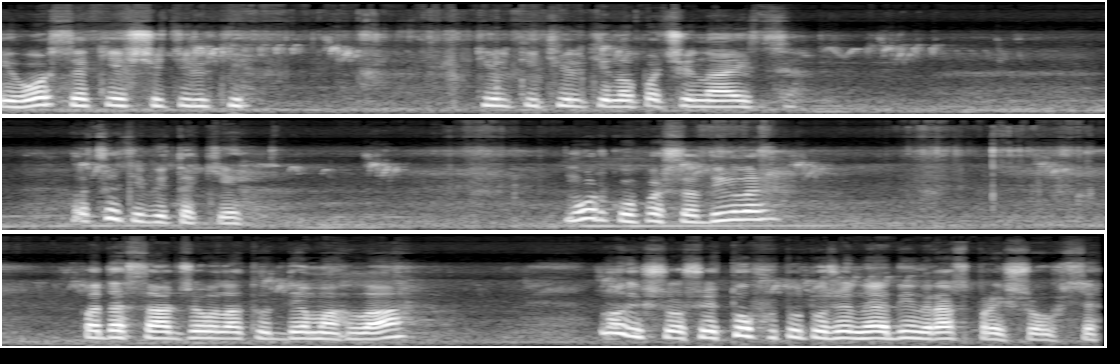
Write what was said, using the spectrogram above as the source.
І ось яке ще тільки, тільки-тільки починається. Оце тобі таке. Морку посадила, подосаджувала тут, де могла. Ну і що ж, і тофу тут уже не один раз пройшовся.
